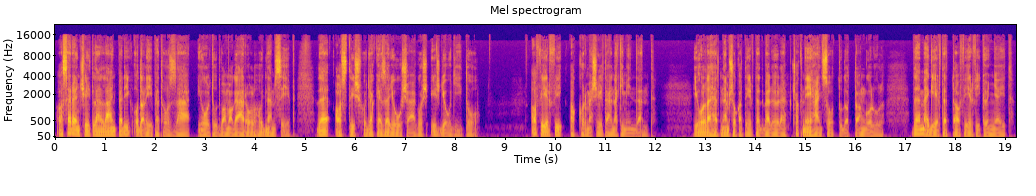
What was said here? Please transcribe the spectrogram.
a szerencsétlen lány pedig odalépett hozzá, jól tudva magáról, hogy nem szép, de azt is, hogy a keze jóságos és gyógyító. A férfi akkor mesélt el neki mindent. Jól lehet, nem sokat értett belőle, csak néhány szót tudott angolul, de megértette a férfi könnyeit,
